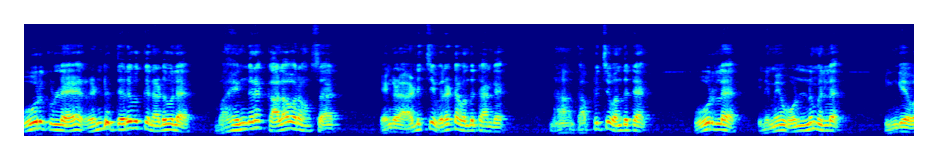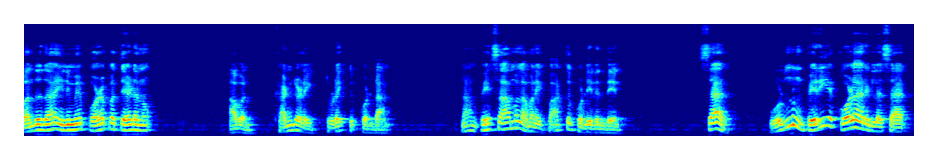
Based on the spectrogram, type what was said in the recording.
ஊருக்குள்ள ரெண்டு தெருவுக்கு நடுவுல பயங்கர கலவரம் சார். எங்களை அடிச்சு விரட்ட வந்துட்டாங்க. நான் தப்பிச்சு வந்துட்டேன். ஊர்ல இனிமே ஒன்னும் இல்லை. இங்கே வந்துதான் இனிமே பொழப்ப தேடணும். அவன் கண்களை துடைத்துக் கொண்டான். நான் பேசாமல் அவனை பார்த்து கொண்டிருந்தேன். சார் ஒன்றும் பெரிய கோளாறு இல்லை சார்.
